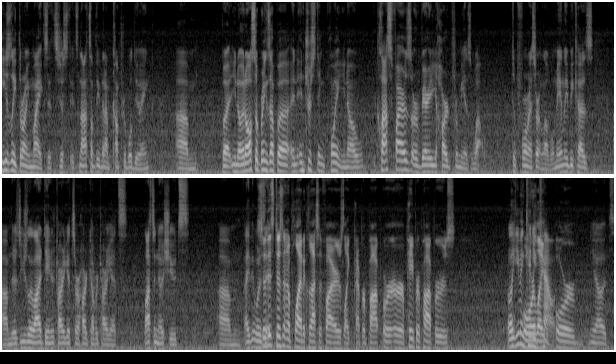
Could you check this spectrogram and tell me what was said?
easily throwing mikes. It's just it's not something that I'm comfortable doing. Um, but you know, it also brings up a, an interesting point. You know, classifiers are very hard for me as well to perform at a certain level, mainly because um, there's usually a lot of danger targets or hard cover targets, lots of no shoots. Um, I, So it? this doesn't apply to classifiers like pepper pop or, or paper poppers, or like even or can you like count? or you know, it's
